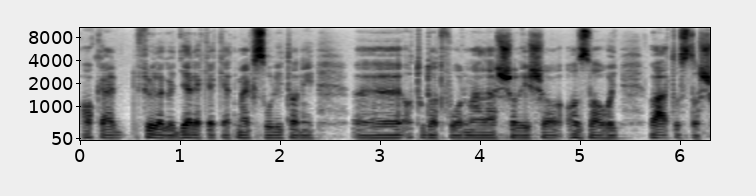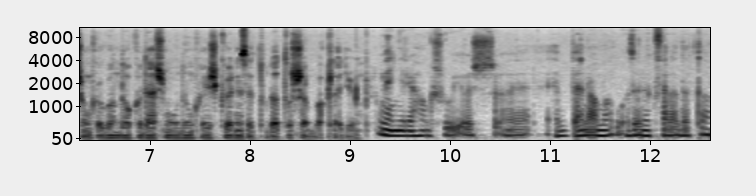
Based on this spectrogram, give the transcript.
akár főleg a gyerekeket megszólítani a tudatformálással és a, azzal, hogy változtassunk a gondolkodásmódunkra és környezettudatosabbak legyünk. Mennyire hangsúlyos ebben a, az önök feladata?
